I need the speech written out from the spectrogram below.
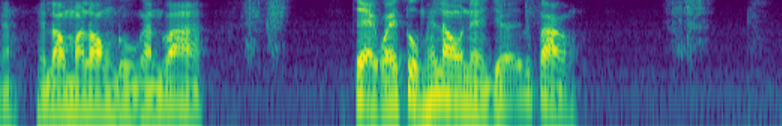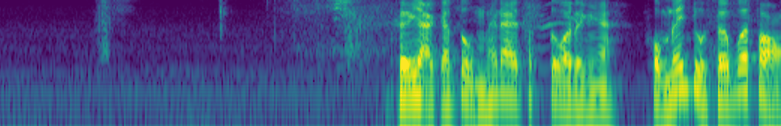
นะเดี๋ยวเรามาลองดูกันว่า แจกใบสุ่มให้เราเนี่ยเยอะหรือเปล่า คืออยากจะสุ่มให้ได้สักตัวหนึ่งไงผมเล่นอยู่เซิร์ฟเวอร์สอง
